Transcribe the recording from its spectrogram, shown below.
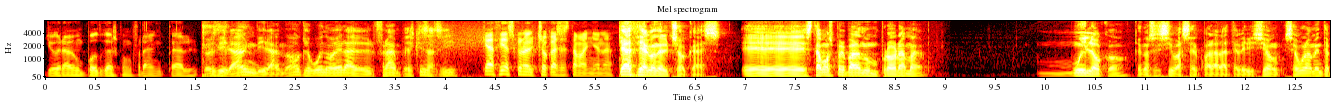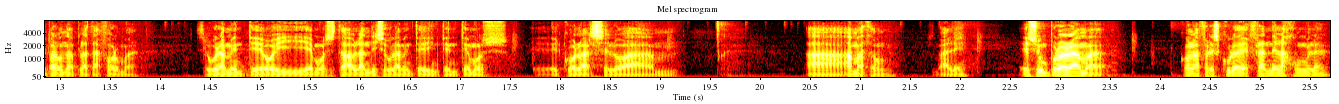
Yo grabé un podcast con Frank, tal. Entonces dirán, dirán, no, qué bueno era el Frank, pero es que es así. ¿Qué hacías con el Chocas esta mañana? ¿Qué hacía con el Chocas? Eh, estamos preparando un programa muy loco, que no sé si va a ser para la televisión, seguramente para una plataforma. Seguramente hoy hemos estado hablando y seguramente intentemos eh, colárselo a, a Amazon, ¿vale? Es un programa con la frescura de Fran de la Jungla,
